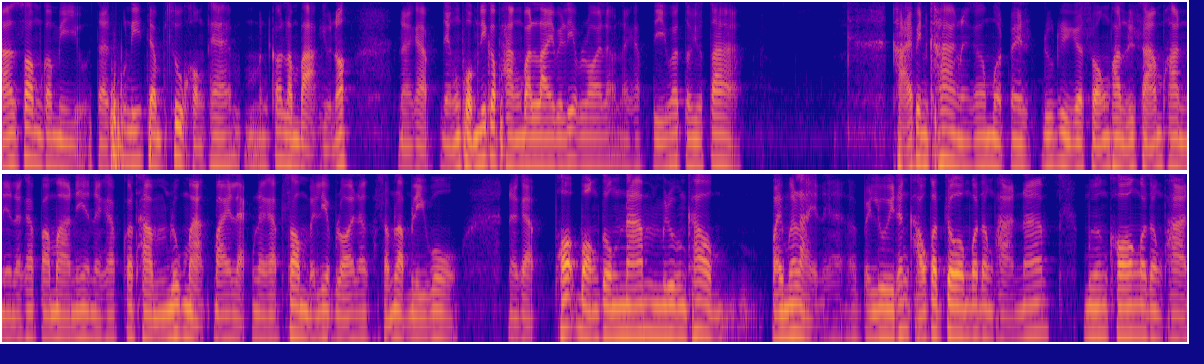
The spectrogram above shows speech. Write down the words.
ร้านซ่อมก็มีอยู่ แต่พวกนี้จะสู้ของแท้มันก็ลำบากอยู่เนาะนะครับอย่างของผมนี่ก็พังบันไลไปเรียบร้อยแล้วนะครับ ดีว่าโตโยต้า ขายเป็นข้างนะก็หมดไปลูกทีกับสองพันหรือสามพันเนี่ยนะครับประมาณนี้นะครับก็ทำลูกหมากปลายแหลกนะครับ ซ่อมไปเรียบร้อยแล้วสำหรับรีโวนะครับเพราะบอกตรงน้ำไม่รู้มันเข้าไปเมื่อไหร่นะฮะไปลุยทั้งเขากระโจมก็ต้องผ่านน้ำเมืองคลองก็ต้องผ่าน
